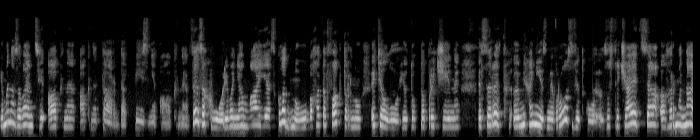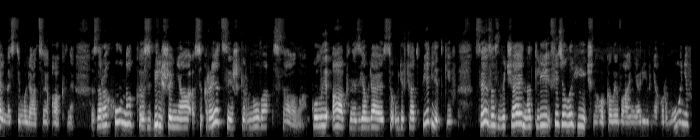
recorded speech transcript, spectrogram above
І ми називаємо ці акне акне тарда, пізні акне. Це захворювання має складну багатофакторну етіологію, тобто причини. Серед е, механізмів розвитку зустрічається гормональна стимуляція акне за рахунок збільшення секреції шкірного сала. Коли акне з'являються у дівчат-підлітків, це зазвичай на тлі фізіологічного коливання рівня гормонів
